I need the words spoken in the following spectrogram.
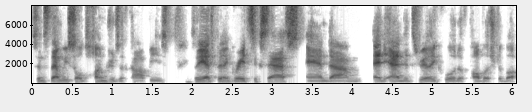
Since then, we sold hundreds of copies. So yeah, it's been a great success, and um, and and it's really cool to have published a book.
